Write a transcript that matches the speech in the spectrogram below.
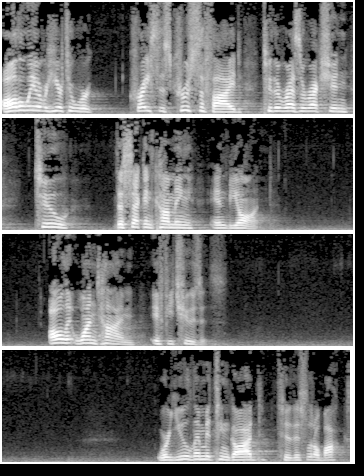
all the way over here to where Christ is crucified, to the resurrection, to the second coming, and beyond. All at one time, if he chooses. Were you limiting God to this little box?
